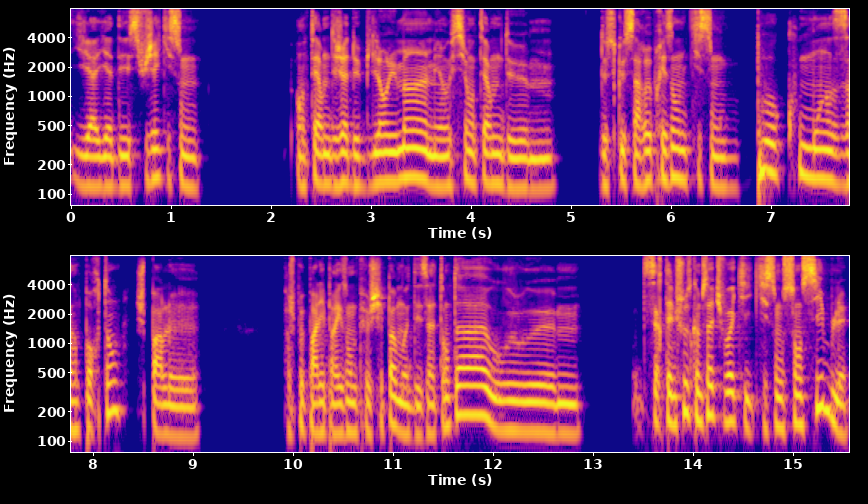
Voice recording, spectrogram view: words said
il y a, il y a des sujets qui sont en termes déjà de bilan humain, mais aussi en termes de, de ce que ça représente, qui sont beaucoup moins importants. Je parle, enfin, je peux parler par exemple, je sais pas moi, des attentats ou certaines choses comme ça, tu vois, qui, qui sont sensibles,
